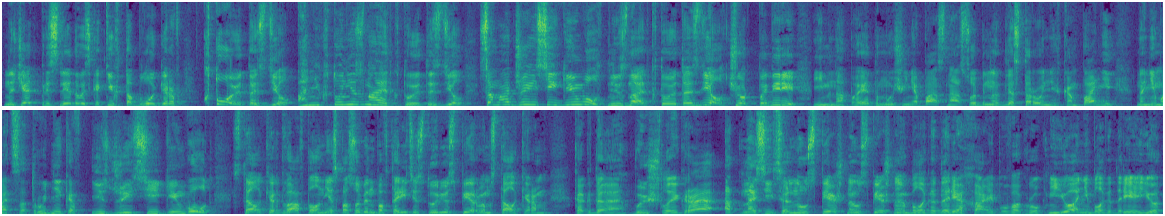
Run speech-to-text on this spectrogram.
начать преследовать каких-то блогеров. Кто это сделал? А никто не знает, кто это сделал. Сама GSC Game World не знает, кто это сделал, черт побери. И именно поэтому очень опасно, особенно для сторонних компаний, нанимать сотрудников из GSC Game World. Stalker 2 вполне способен повторить историю с первым Сталкером, когда вышла игра относительно успешная, успешная благодаря хайпу вокруг нее, а не благодаря ее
